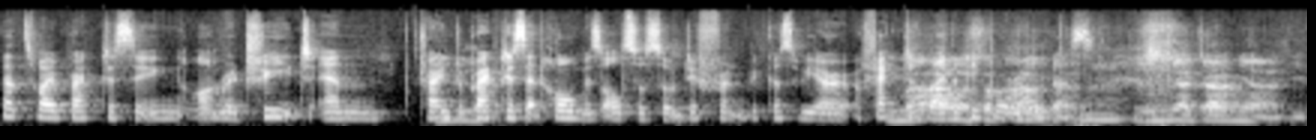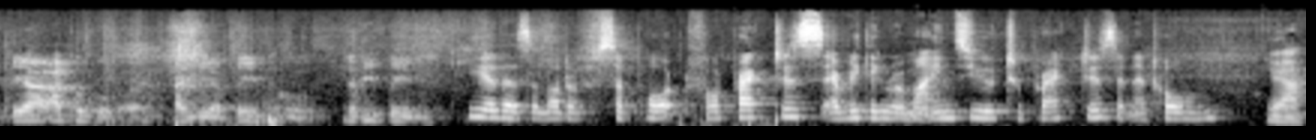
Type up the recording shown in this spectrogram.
That's why practicing on retreat and trying to practice at home is also so different because we are affected by the people around us. Here there's a lot of support for practice. Everything reminds you to practice and at home. Yeah.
